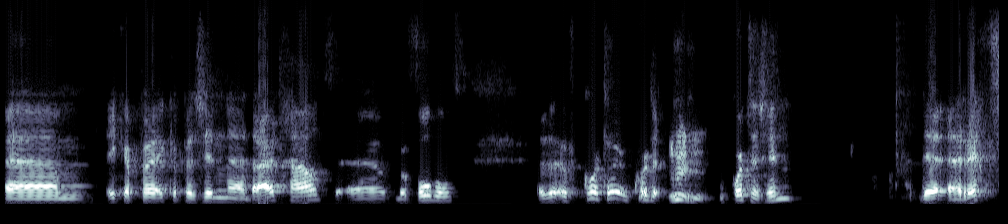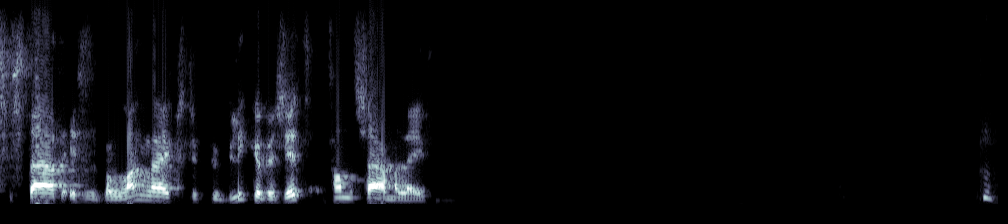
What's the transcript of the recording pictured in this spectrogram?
Ehm, ik, heb, eh, ik heb een zin eh, eruit gehaald. Eh, bijvoorbeeld, een korte, een korte, een korte zin. De rechtsstaat is het belangrijkste publieke bezit van de samenleving.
